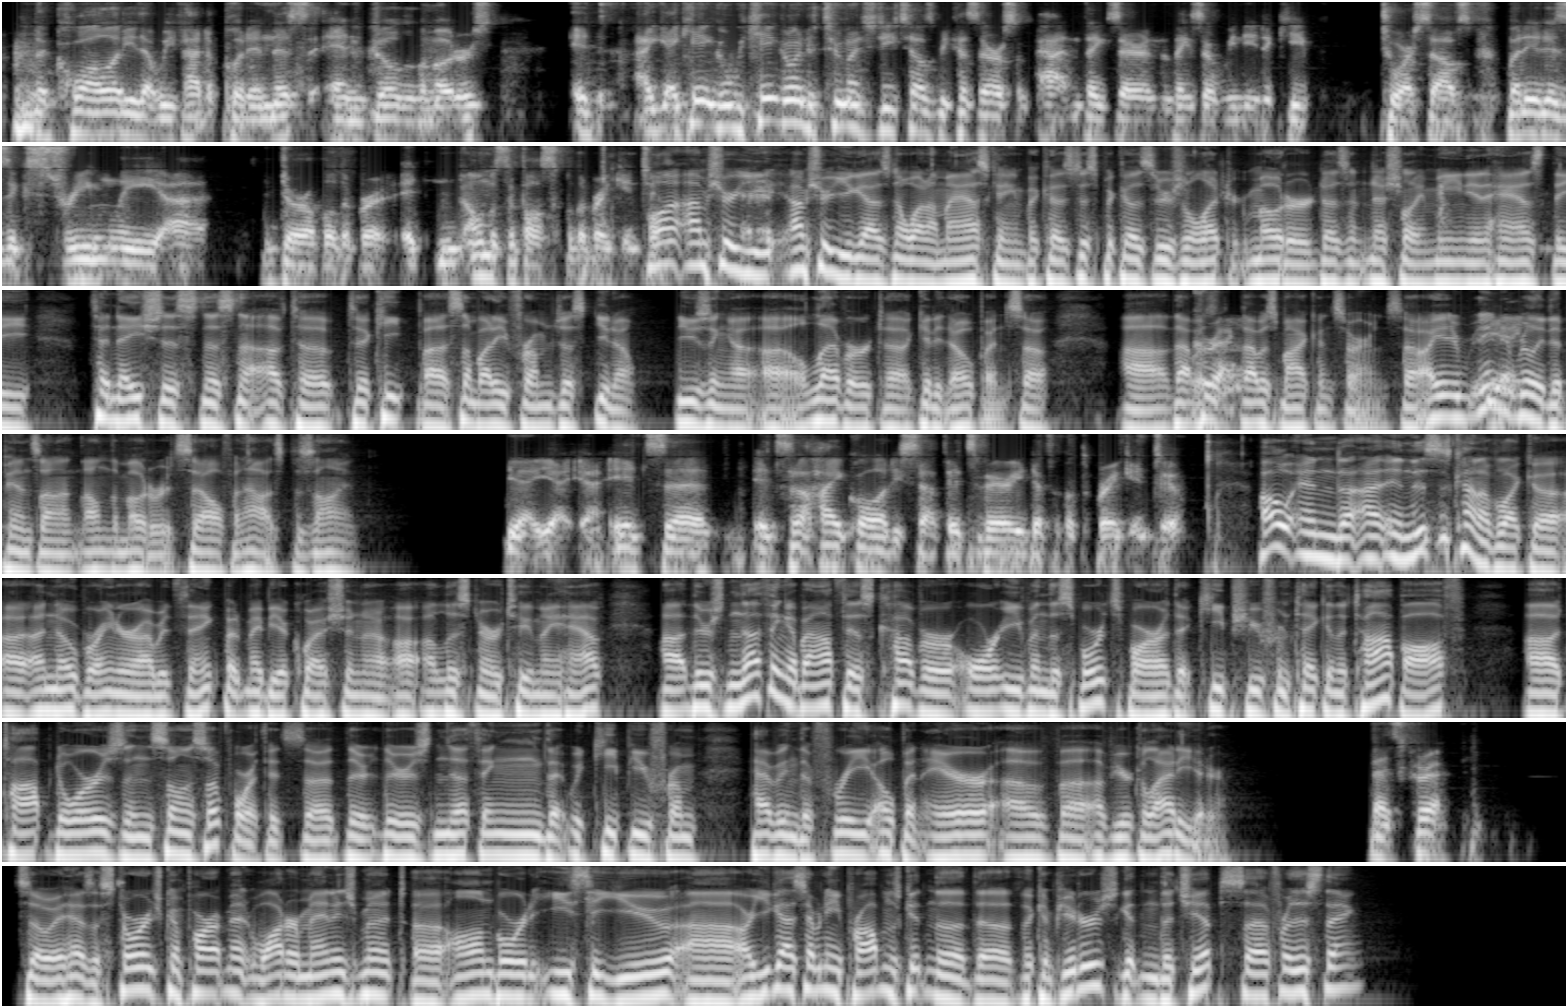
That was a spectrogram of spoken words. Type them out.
the quality that we've had to put in this and build the motors. It I, I can't go. We can't go into too much details because there are some patent things there and the things that we need to keep to ourselves. But it is extremely uh, durable to break. It, almost impossible to break into. Well, I'm sure you. I'm sure you guys know what I'm asking because just because there's an electric motor doesn't necessarily mean it has the tenaciousness of to to keep uh, somebody from just you know using a, a lever to get it open. So uh, that was Correct. that was my concern. So I, it, Yeah. it really depends on on the motor itself and how it's designed. Yeah, yeah, yeah. It's uh, it's a high quality stuff. It's very difficult to break into. Oh, and uh, and this is kind of like a, a, a no brainer, I would think, but maybe a question a, a listener or two may have. Uh, there's nothing about this cover or even the sports bar that keeps you from taking the top off, uh, top doors, and so on and so forth. It's uh, there. There's nothing that would keep you from having the free open air of uh, of your Gladiator. That's correct. So it has a storage compartment, water management, uh, onboard ECU. Uh, are you guys having any problems getting the, the, the computers, getting the chips uh, for this thing?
